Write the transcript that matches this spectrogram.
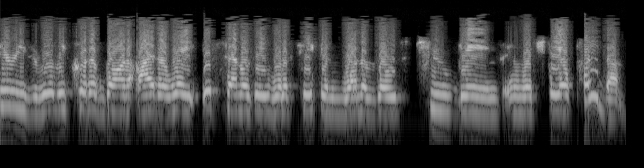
series really could have gone either way if San Jose would have taken one of those two games in which they played them.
